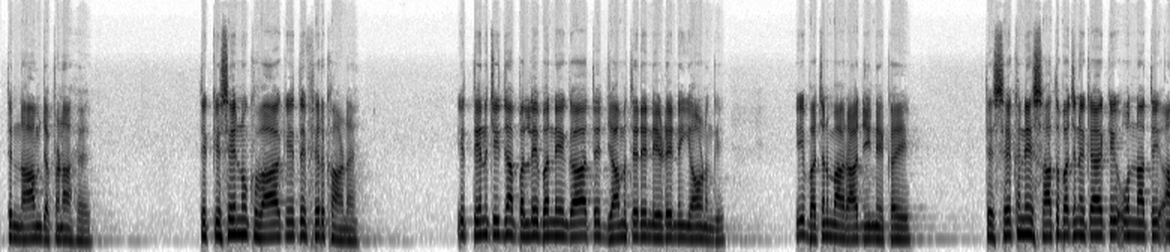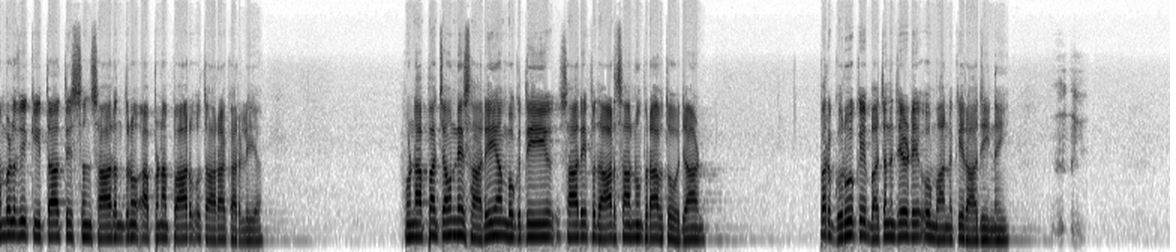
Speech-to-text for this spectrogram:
ਤੇ ਨਾਮ ਜਪਣਾ ਹੈ। ਤੇ ਕਿਸੇ ਨੂੰ ਖਵਾ ਕੇ ਤੇ ਫਿਰ ਖਾਣਾ ਇਹ ਤਿੰਨ ਚੀਜ਼ਾਂ ਪੱਲੇ ਬੰਨੇਗਾ ਤੇ ਜਮ ਤੇਰੇ ਨੇੜੇ ਨਹੀਂ ਆਉਣਗੇ। ਇਹ ਬਚਨ ਮਹਾਰਾਜ ਜੀ ਨੇ ਕਹੇ। ਤੇ ਸਿੱਖ ਨੇ ਸਤ ਬਚਨ ਕਹਿ ਕੇ ਉਹਨਾਂ ਤੇ ਅਮਲ ਵੀ ਕੀਤਾ ਤੇ ਸੰਸਾਰ ਅੰਦਰੋਂ ਆਪਣਾ ਪਾਰ ਉਤਾਰਾ ਕਰ ਲਿਆ। ਹੁਣ ਆਪਾਂ ਚਾਹੁੰਦੇ ਸਾਰੇ ਆ ਮੁਕਤੀ, ਸਾਰੇ ਪਦਾਰਥ ਸਾਨੂੰ ਪ੍ਰਾਪਤ ਹੋ ਜਾਣ। ਪਰ ਗੁਰੂ ਕੇ ਬਚਨ ਜਿਹੜੇ ਉਹ ਮੰਨ ਕੇ ਰਾਜੀ ਨਹੀਂ।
